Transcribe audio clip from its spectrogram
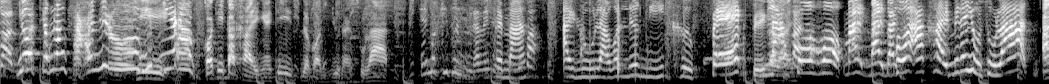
ก่อน หยุดกำลังถามอยู่ที่เงียบก็ที่ตาไข่ไงที่เดี๋ยวก่อนอยู่ไหนสุราษฎร์เอ๊ะเมื่อกี้เธอเห็นอะไรเหมือนเห็นไหมฉันรือเปล่า ไอรู้แล้วว่าเรื่องนี้คือเฟก fake นางอะไรโกหกไม่ไม่ไม่เพราะว่าอาไข่ไม่ได้อยู่สุราษฎร์ไอ้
